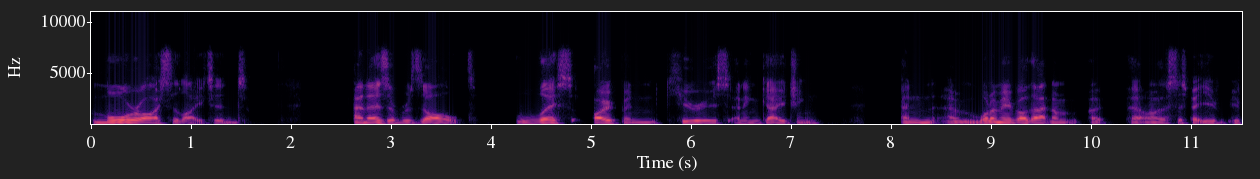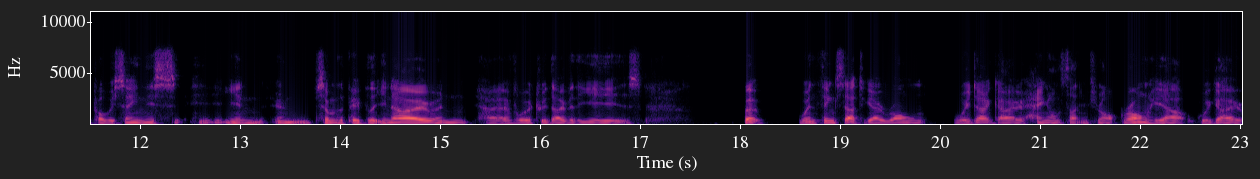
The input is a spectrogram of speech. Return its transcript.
more isolated and as a result less open curious and engaging. And, and what i mean by that and I, I suspect you've, you've, probably seen this in, in some of the people that you know and uh, have worked with over the years. But when things start to go wrong we don't go hang on something's not wrong here. We go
